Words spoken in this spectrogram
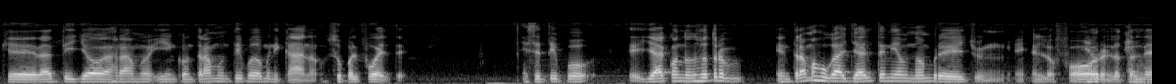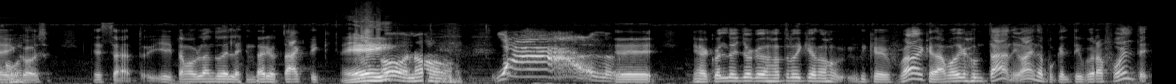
que Dati y yo agarramos y encontramos un tipo dominicano súper fuerte. Ese tipo, eh, ya cuando nosotros entramos a jugar, ya él tenía un nombre hecho en, en- en los foros, en los torneos y cosas. Exacto. Y estamos hablando del legendario Tactic. ¡Ey! Oh, no. ¡Ya! Eh, y recuerdo yo que nosotros di que nos di que, ah, quedamos de juntando y vaina porque el tipo era fuerte.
